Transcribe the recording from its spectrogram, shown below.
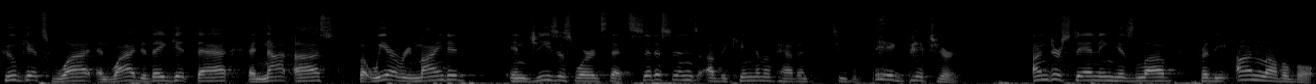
Who gets what and why do they get that and not us? But we are reminded in Jesus' words that citizens of the kingdom of heaven see the big picture, understanding his love for the unlovable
